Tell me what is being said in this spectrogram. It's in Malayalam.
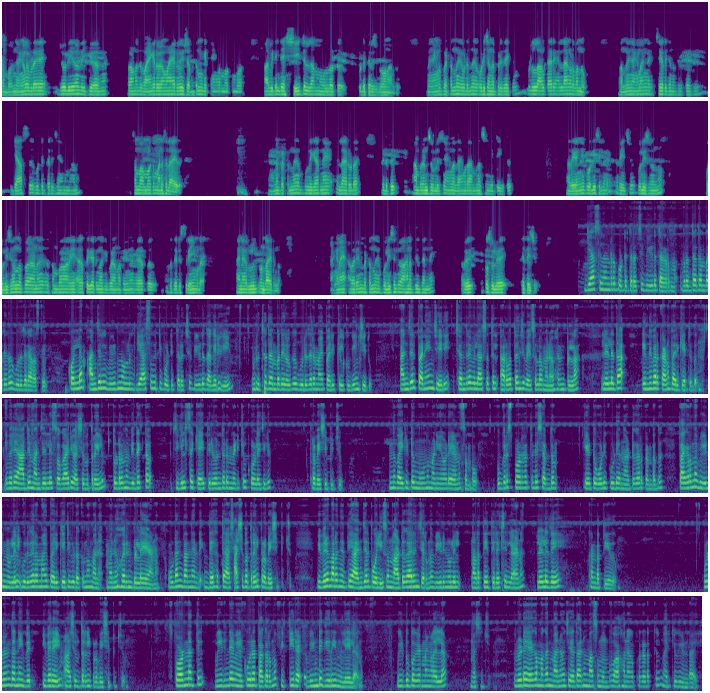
സംഭവം ഞങ്ങളിവിടെ ജോലി ചെയ്തുകൊണ്ടിരിക്കുകയായിരുന്നു. അപ്പോഴാണ് ഒരു ഭയങ്കരമായ ഒരു ശബ്ദം കേട്ട് ഞങ്ങൾ നോക്കുമ്പോൾ ആ വീടിന്റെ ഷീറ്റെല്ലാം മുകളിലോട്ട് പൊട്ടിത്തെറിച്ച് പോകുന്നുണ്ട്. അപ്പം ഞങ്ങൾ പെട്ടെന്ന് ഇവിടുന്ന് ഓടി ചെന്നപ്പോഴത്തേക്കും ഇവിടെയുള്ള ആൾക്കാർ എല്ലാം കൂടെ വന്നു. വന്ന് ഞങ്ങളങ്ങ് ചേറി ചെന്നപ്പോഴത്തേക്ക് ഗ്യാസ് പൊട്ടിത്തെറിച്ചാണെന്നാണ് സംഭവം നമ്മൾക്ക് മനസ്സിലായത്. അങ്ങനെ പെട്ടെന്ന് പുള്ളിക്കാരനെ എല്ലാവരും കൂടെ എടുത്ത് ആംബുലൻസ് വിളിച്ച് ഞങ്ങളെല്ലാം കൂടെ ആംബുലൻസ് കയറ്റിയിട്ട് അത് കഴിഞ്ഞ് പോലീസിൽ അറിയിച്ചു. പോലീസ് വന്നു. പോലീസ് വന്നപ്പോഴാണ് സംഭവം അറിയ അകത്ത് കയറി നോക്കിയപ്പോഴാണ് അറിയുന്നത് വേറൊരു അവിടുത്തെ ഒരു സ്ത്രീയും കൂടെ അതിനുള്ളിൽ ഉണ്ടായിരുന്നു. അങ്ങനെ അവരെയും പെട്ടെന്ന് പോലീസിന്റെ വാഹനത്തിൽ തന്നെ അവർ ഹോസ്പിറ്റലിൽ എത്തിച്ചു. ഗ്യാസ് സിലിണ്ടർ പൊട്ടിത്തെറിച്ച് വീട് തകർന്നു. വൃദ്ധ ദമ്പതികൾ ഗുരുതരാവസ്ഥയിൽ. കൊല്ലം അഞ്ചലിൽ വീടിനുള്ളിൽ ഗ്യാസ് കുറ്റി പൊട്ടിത്തെറിച്ച് വീട് തകരുകയും വൃദ്ധ ദമ്പതികൾക്ക് ഗുരുതരമായി പരിക്കേൽക്കുകയും ചെയ്തു. അഞ്ചൽ പനയഞ്ചേരി ചന്ദ്രവിലാസത്തിൽ അറുപത്തഞ്ച് വയസ്സുള്ള മനോഹരൻ പിള്ള ലളിത എന്നിവർക്കാണ് പരിക്കേറ്റത്. ഇവരെ ആദ്യം അഞ്ചലിലെ സ്വകാര്യ ആശുപത്രിയിലും തുടർന്ന് വിദഗ്ധ ചികിത്സയ്ക്കായി തിരുവനന്തപുരം മെഡിക്കൽ കോളേജിലും പ്രവേശിപ്പിച്ചു. ഇന്ന് വൈകിട്ട് മൂന്ന് മണിയോടെയാണ് സംഭവം. ഉഗ്രസ്ഫോടനത്തിന്റെ ശബ്ദം കേട്ട് ഓടിക്കൂടിയ നാട്ടുകാർ കണ്ടത് തകർന്ന വീടിനുള്ളിൽ ഗുരുതരമായി പരിക്കേറ്റ് കിടക്കുന്ന മന മനോഹരൻ പിള്ളയെയാണ്. ഉടൻ തന്നെ ഇദ്ദേഹത്തെ ആശുപത്രിയിൽ പ്രവേശിപ്പിച്ചു. വിവരമറിഞ്ഞെത്തിയ അഞ്ചൽ പോലീസും നാട്ടുകാരും ചേർന്ന് വീടിനുള്ളിൽ നടത്തിയ തിരച്ചിലാണ് ലളിതയെ കണ്ടെത്തിയത്. ഉടൻ തന്നെ ഇവർ ഇവരെയും ആശുപത്രിയിൽ പ്രവേശിപ്പിച്ചു. സ്ഫോടനത്തിൽ വീടിന്റെ മേൽക്കൂര തകർന്നു ഭിത്തി വിണ്ട് കീറിയ നിലയിലാണ്. വീട്ടുപകരണങ്ങളെല്ലാം നശിച്ചു. ഇവരുടെ ഏക മകൻ മനോജ് ഏതാനും മാസം മുമ്പ് വാഹനാപകടത്തിൽ മരിക്കുകയുണ്ടായി.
